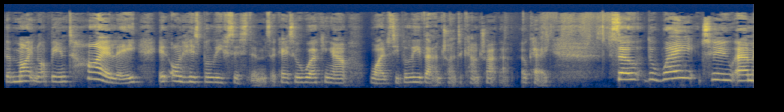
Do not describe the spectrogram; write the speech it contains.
that might not be entirely on his belief systems. Okay, so we're working out why does he believe that and trying to counteract that. Okay, so the way to, um,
